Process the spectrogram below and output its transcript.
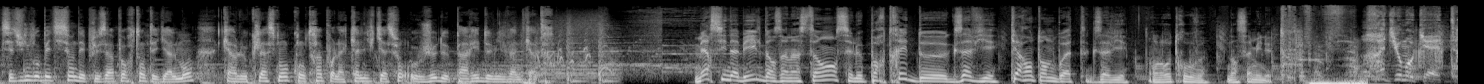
C'est une compétition des plus importantes également, car le classement comptera pour la qualification aux Jeux de Paris 2024. Merci Nabil. Dans un instant, c'est le portrait de Xavier. 40 ans de boîte, Xavier. On le retrouve dans 5 minutes. Radio Moquette.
